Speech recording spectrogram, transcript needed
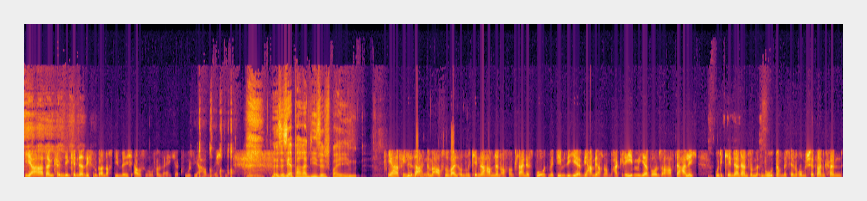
ja, dann können die Kinder sich sogar noch die Milch aussuchen, von welcher Kuh sie haben möchten. Das ist ja paradiesisch bei Ihnen. Ja, viele sagen immer auch so, weil unsere Kinder haben dann auch so ein kleines Boot, mit dem sie hier, wir haben ja auch noch ein paar Gräben hier bei uns auch auf der Hallig, wo die Kinder dann so mit dem Boot noch ein bisschen rumschippern können.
